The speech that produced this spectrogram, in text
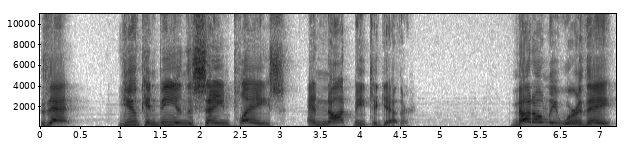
that you can be in the same place and not be together. Not only were they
